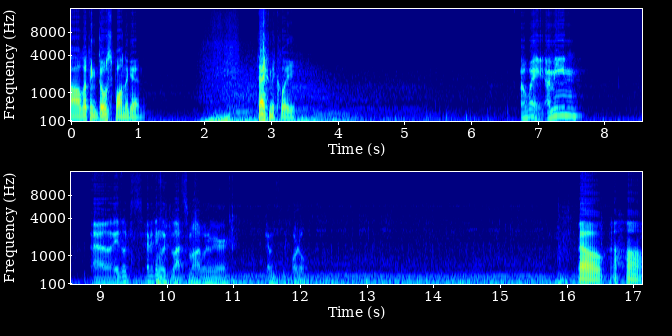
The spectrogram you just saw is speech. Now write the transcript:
uh, letting those spawn again. Technically. Oh wait, I mean, uh, it looks everything looked a lot smaller when we were going through the portal. Oh, uh-huh.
